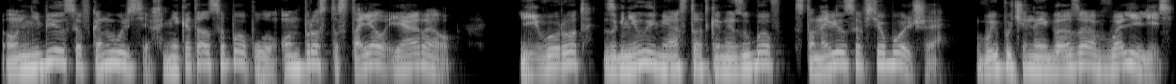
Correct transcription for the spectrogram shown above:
Он не бился в конвульсиях, не катался по полу, он просто стоял и орал. Его рот с гнилыми остатками зубов становился все больше. Выпученные глаза ввалились,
